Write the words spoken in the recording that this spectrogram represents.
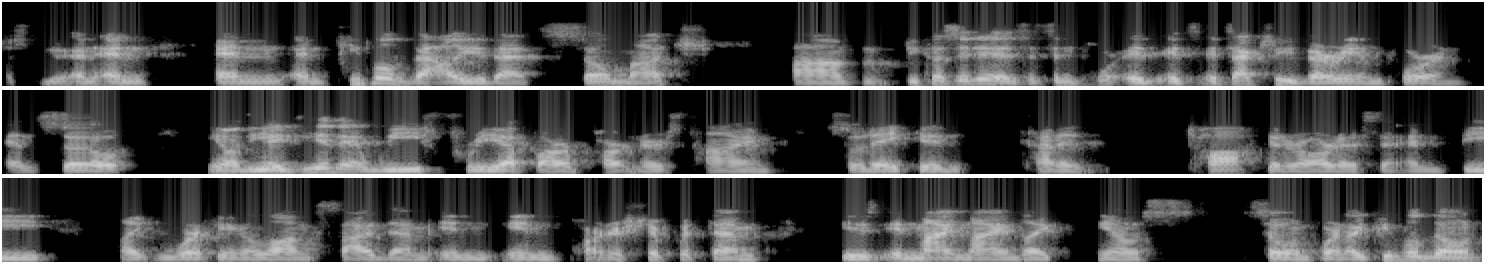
Just and and and and people value that so much um, because it is. It's important. It's it's actually very important. And so you know the idea that we free up our partners' time so they could kind of talk to their artists and, and be like working alongside them in in partnership with them is in my mind like you know so important. Like people don't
